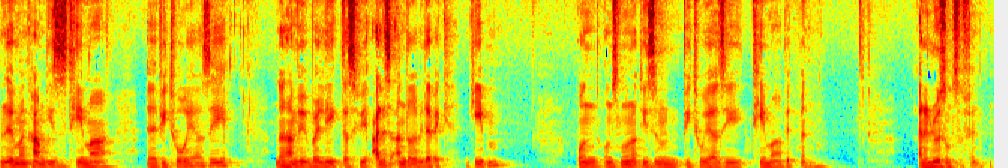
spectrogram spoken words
und irgendwann kam dieses Thema äh, Viktoriasee. Und dann haben wir überlegt, dass wir alles andere wieder weggeben und uns nur noch diesem Viktoriasee-Thema widmen. Eine Lösung zu finden.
